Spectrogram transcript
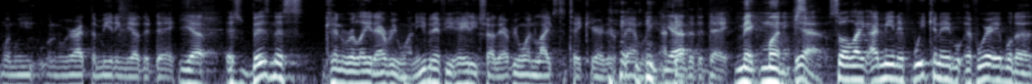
when we when we were at the meeting the other day Yeah. it's business can relate everyone even if you hate each other everyone likes to take care of their family at the end of the day make money. yeah so like I mean if we can able if we're able to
